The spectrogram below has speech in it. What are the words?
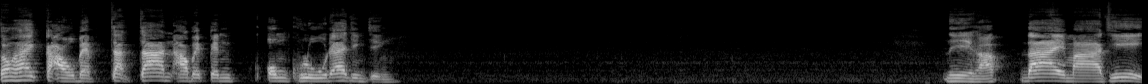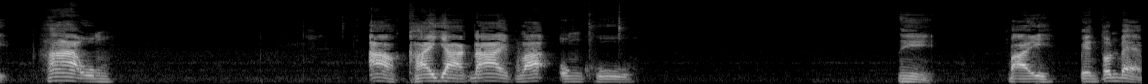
ต้องให้เก่าแบบจัดจ้านเอาไปเป็นองค์ครูได้จริง ๆนี่ครับ ได้มาที่ห้าองค์ อ้าวใครอยากได้พระองค์ครู นี่ ไปเป็นต้นแบบ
